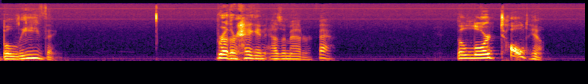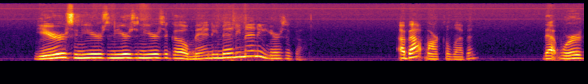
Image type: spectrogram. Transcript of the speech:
Believing. Brother Hagin, as a matter of fact. The Lord told him years and years and years and years ago, many, many, many years ago, about Mark 11. That word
